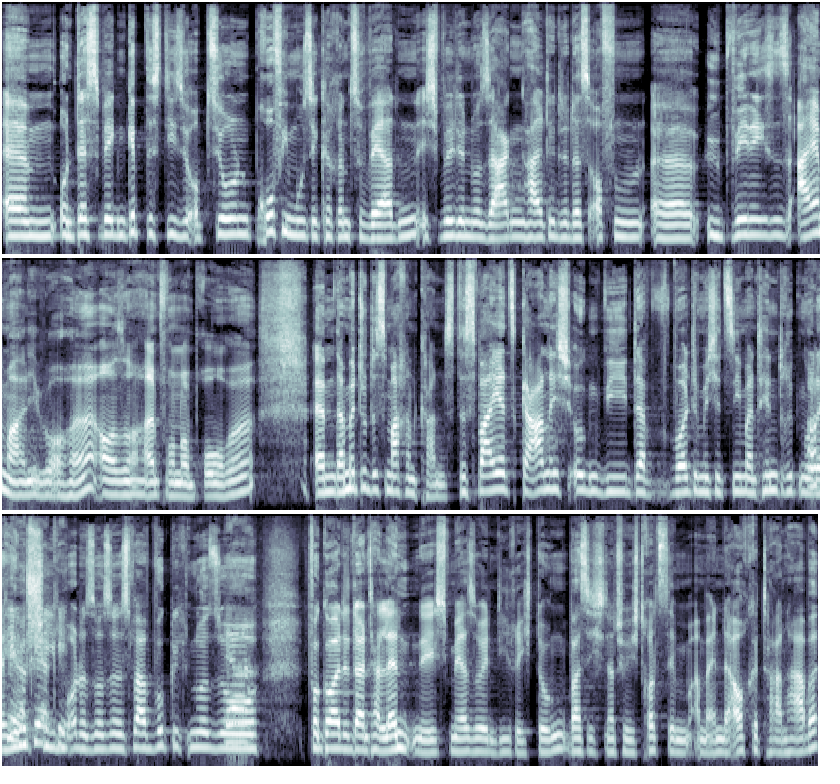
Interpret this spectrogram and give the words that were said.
Ähm, und deswegen gibt es diese Option, Profimusikerin zu werden. Ich will dir nur sagen, halte dir das offen, äh, üb wenigstens einmal die Woche außerhalb von der Probe, ähm, damit du das machen kannst. Das war jetzt gar nicht irgendwie, da wollte mich jetzt niemand hindrücken oder Okay, okay, hinschieben okay. oder so, sondern es war wirklich nur so, Ja. vergeude dein Talent nicht, mehr so in die Richtung, was ich natürlich trotzdem am Ende auch getan habe.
